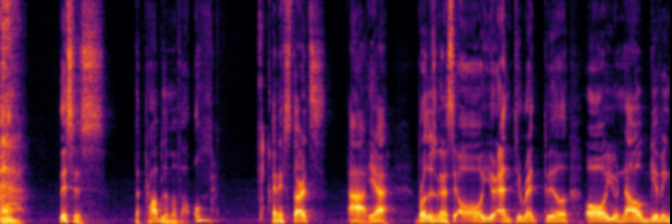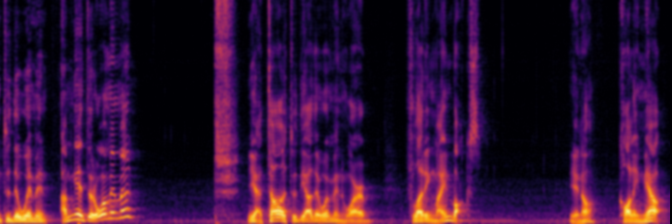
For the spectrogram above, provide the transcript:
this is the problem of our ummah. And it starts, ah, yeah. Brother's gonna say, oh, you're anti red pill. Oh, you're now giving to the women. I'm giving to the women, man. Yeah, tell it to the other women who are flooding my inbox. You know, calling me out.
